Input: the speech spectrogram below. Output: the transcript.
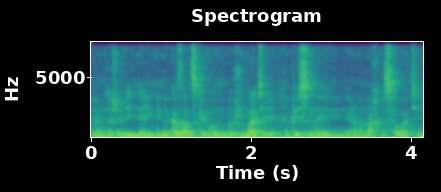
прям даже видно именно Казанская икона Божьей Матери, написанные иеромонахом Саватием.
